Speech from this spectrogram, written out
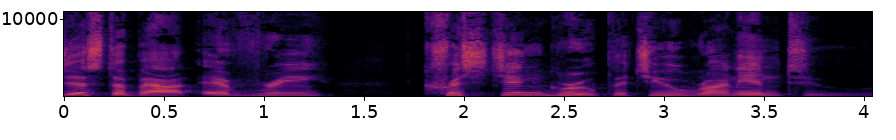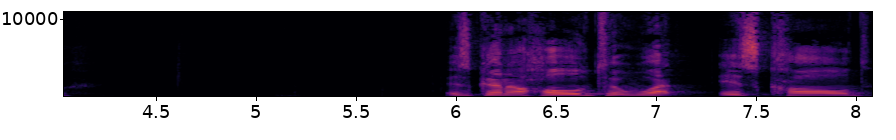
just about every Christian group that you run into is going to hold to what is called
